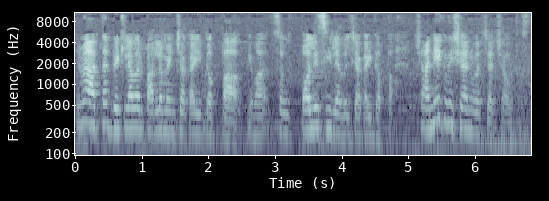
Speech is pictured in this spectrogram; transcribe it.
त्यामुळे अर्थात भेटल्यावर पार्लमेंटच्या काही गप्पा किंवा पॉलिसी लेवलच्या काही गप्पा अशा अनेक विषयांवर चर्चा होत असते.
